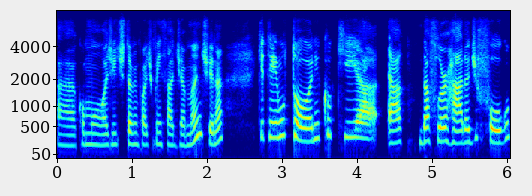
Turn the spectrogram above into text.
ah, como a gente também pode pensar diamante, né, que tem o tônico que é a, é a da flor rara de fogo,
